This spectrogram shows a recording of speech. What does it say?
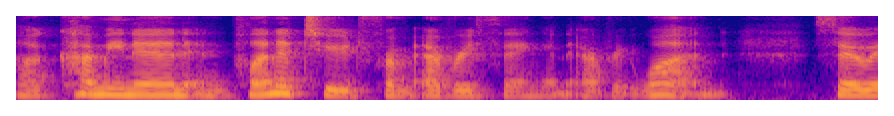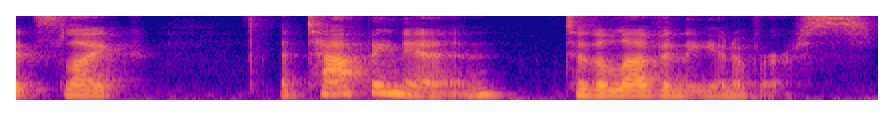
uh, coming in in plenitude from everything and everyone. So it's like a tapping in to the love in the universe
